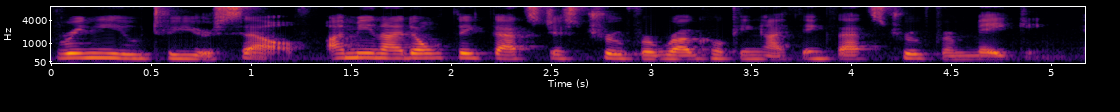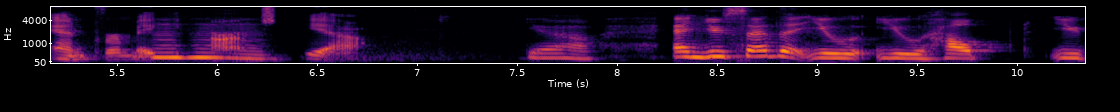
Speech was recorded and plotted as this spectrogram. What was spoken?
bring you to yourself. I mean, I don't think that's just true for rug hooking. I think that's true for making and for making mm-hmm. art. Yeah. Yeah. And you said that you you helped you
